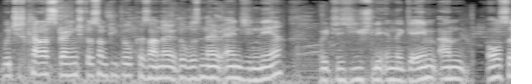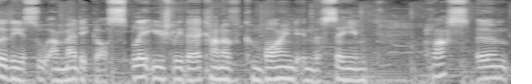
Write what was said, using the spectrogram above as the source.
which is kind of strange for some people because I know there was no engineer, which is usually in the game, and also the assault and medic are split. Usually they're kind of combined in the same class. Um,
